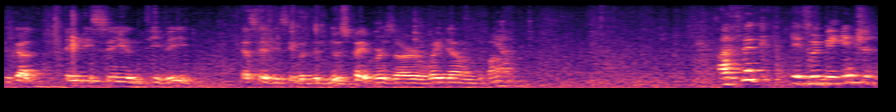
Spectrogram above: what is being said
you've got ABC and TV, SABC, but the newspapers are way down at the bottom. Yeah. I think it would be interesting.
